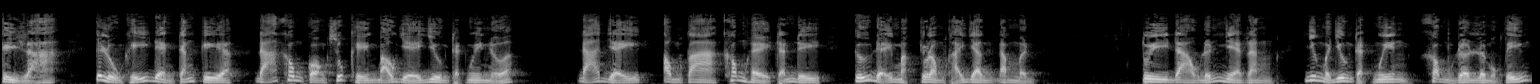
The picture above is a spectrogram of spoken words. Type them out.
Kỳ lạ, cái luồng khí đen trắng kia đã không còn xuất hiện bảo vệ Dương Trạch Nguyên nữa. Đã vậy, ông ta không hề tránh đi, cứ để mặc cho Long Thải Dân đâm mình. Tuy đau đến nhe răng, nhưng mà Dương Trạch Nguyên không rên lên một tiếng.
